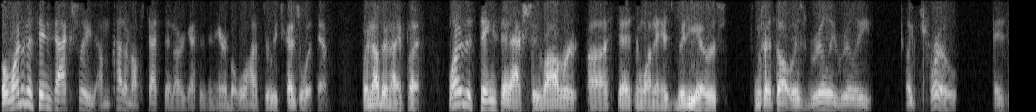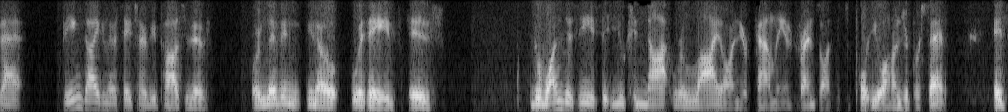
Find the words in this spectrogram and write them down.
But one of the things, actually, I'm kind of upset that our guest isn't here, but we'll have to reschedule with him for another night. But one of the things that actually Robert uh, says in one of his videos, which I thought was really, really like true, is that being diagnosed HIV positive or living, you know, with AIDS is the one disease that you cannot rely on your family and friends on to support you 100%. It's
